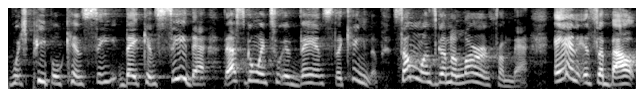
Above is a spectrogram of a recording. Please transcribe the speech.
which people can see. They can see that. That's going to advance the kingdom. Someone's going to learn from that. And it's about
